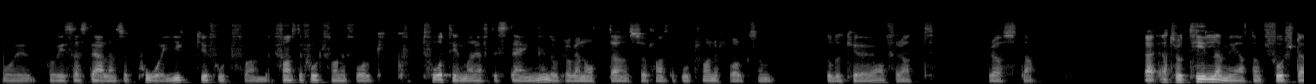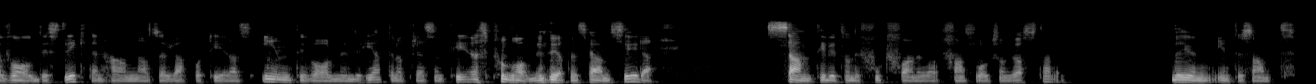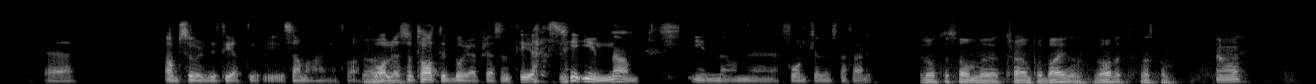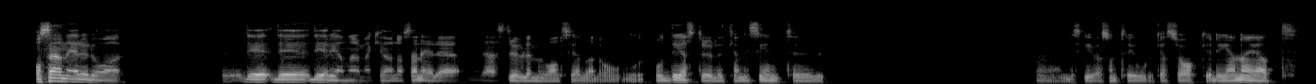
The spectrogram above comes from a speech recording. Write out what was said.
och på vissa ställen så pågick ju fortfarande, fanns det fortfarande folk, två timmar efter stängning då klockan åtta så fanns det fortfarande folk som stod och köade för att rösta. Jag tror till och med att de första valdistrikten hann alltså rapporteras in till Valmyndigheten och presenteras på Valmyndighetens hemsida. Samtidigt som det fortfarande fanns folk som röstade. Det är ju en intressant eh, absurditet i, i sammanhanget. Va? Ja. Valresultatet börjar presenteras innan, innan eh, folk har röstat färdigt. Det låter som eh, Trump och Biden, valet nästan. Ja. Och sen är det då det, det, det är det ena, de här köerna. Sen är det det här strulet med valsedlar då. Och det strulet kan i sin tur eh, beskrivas som tre olika saker. Det ena är att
